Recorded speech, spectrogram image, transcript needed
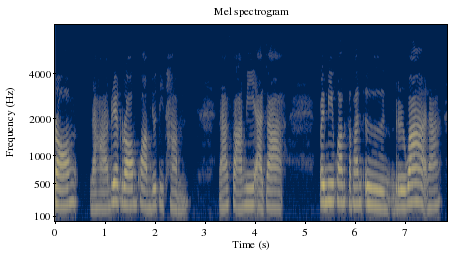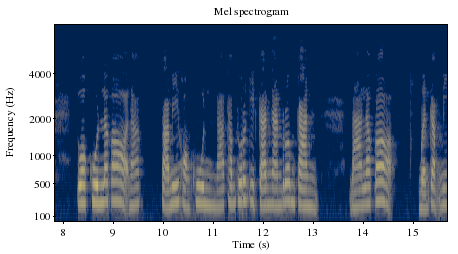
ร้องนะคะเรียกร้องความยุติธรรม นะสามีอาจจะไปมีความสัมพันธ์อื่น หรือว่านะตัวคุณแล้วก็นะสามีของคุณนะทำธุรกิจการงานร่วมกันนะแล้วก็เหมือนกับมี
